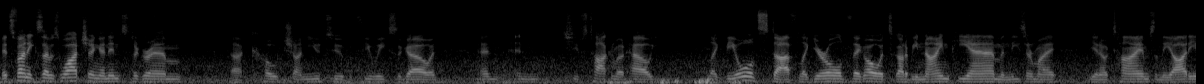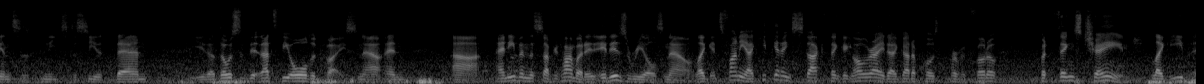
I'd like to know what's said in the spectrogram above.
it's funny because I was watching an Instagram uh, coach on YouTube a few weeks ago, and, and and she was talking about how, like the old stuff, like your old thing. Oh, it's got to be 9 p.m. and these are my you know times, and the audience is, needs to see it then. You know, those are the, that's the old advice now, and uh, and even the stuff you're talking about, it, it is reels now. Like it's funny, I keep getting stuck thinking, oh right, I got to post the perfect photo. But things change, like even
